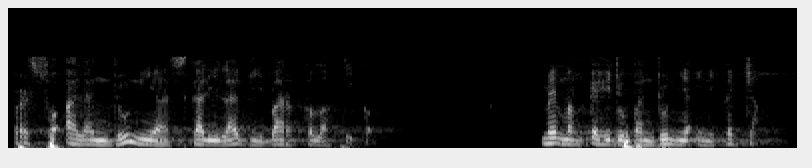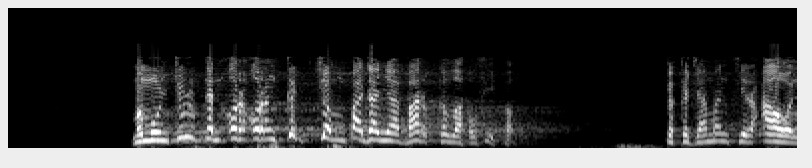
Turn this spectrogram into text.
Persoalan dunia sekali lagi barakallahu fikum. Memang kehidupan dunia ini kejam. Memunculkan orang-orang kejam padanya barakallahu fikum. Kekejaman Firaun.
